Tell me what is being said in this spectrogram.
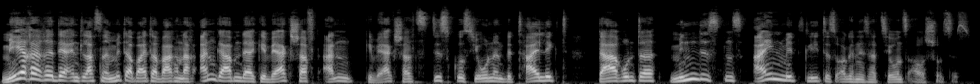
Mehrere der entlassenen Mitarbeiter waren nach Angaben der Gewerkschaft an Gewerkschaftsdiskussionen beteiligt, darunter mindestens ein Mitglied des Organisationsausschusses.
